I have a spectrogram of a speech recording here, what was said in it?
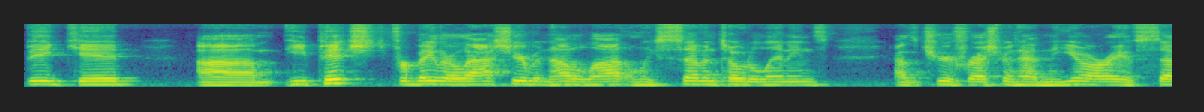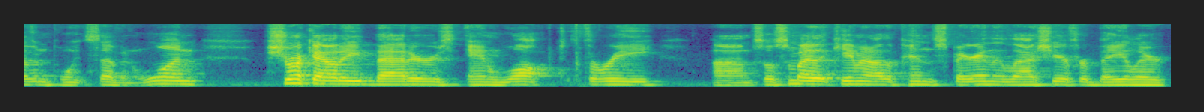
big kid. Um, he pitched for Baylor last year, but not a lot, only seven total innings. As a true freshman, had an ERA of 7.71 struck out eight batters and walked three. Um, so somebody that came out of the pen sparingly last year for Baylor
